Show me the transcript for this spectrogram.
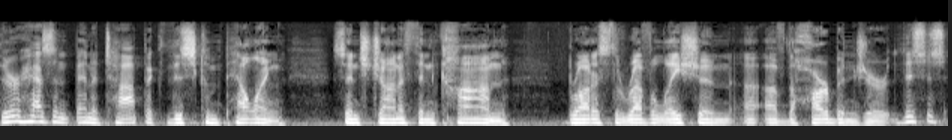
there hasn't been a topic this compelling since Jonathan Cahn brought us the revelation uh, of the harbinger. This is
